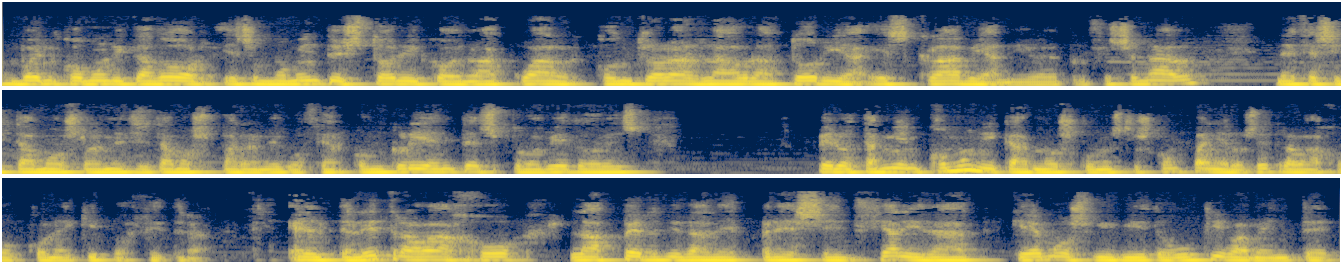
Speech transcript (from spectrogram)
buen comunicador es un momento histórico en el cual controlar la oratoria es clave a nivel profesional. Necesitamos, la necesitamos para negociar con clientes, proveedores, pero también comunicarnos con nuestros compañeros de trabajo, con equipo, etc. El teletrabajo, la pérdida de presencialidad que hemos vivido últimamente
